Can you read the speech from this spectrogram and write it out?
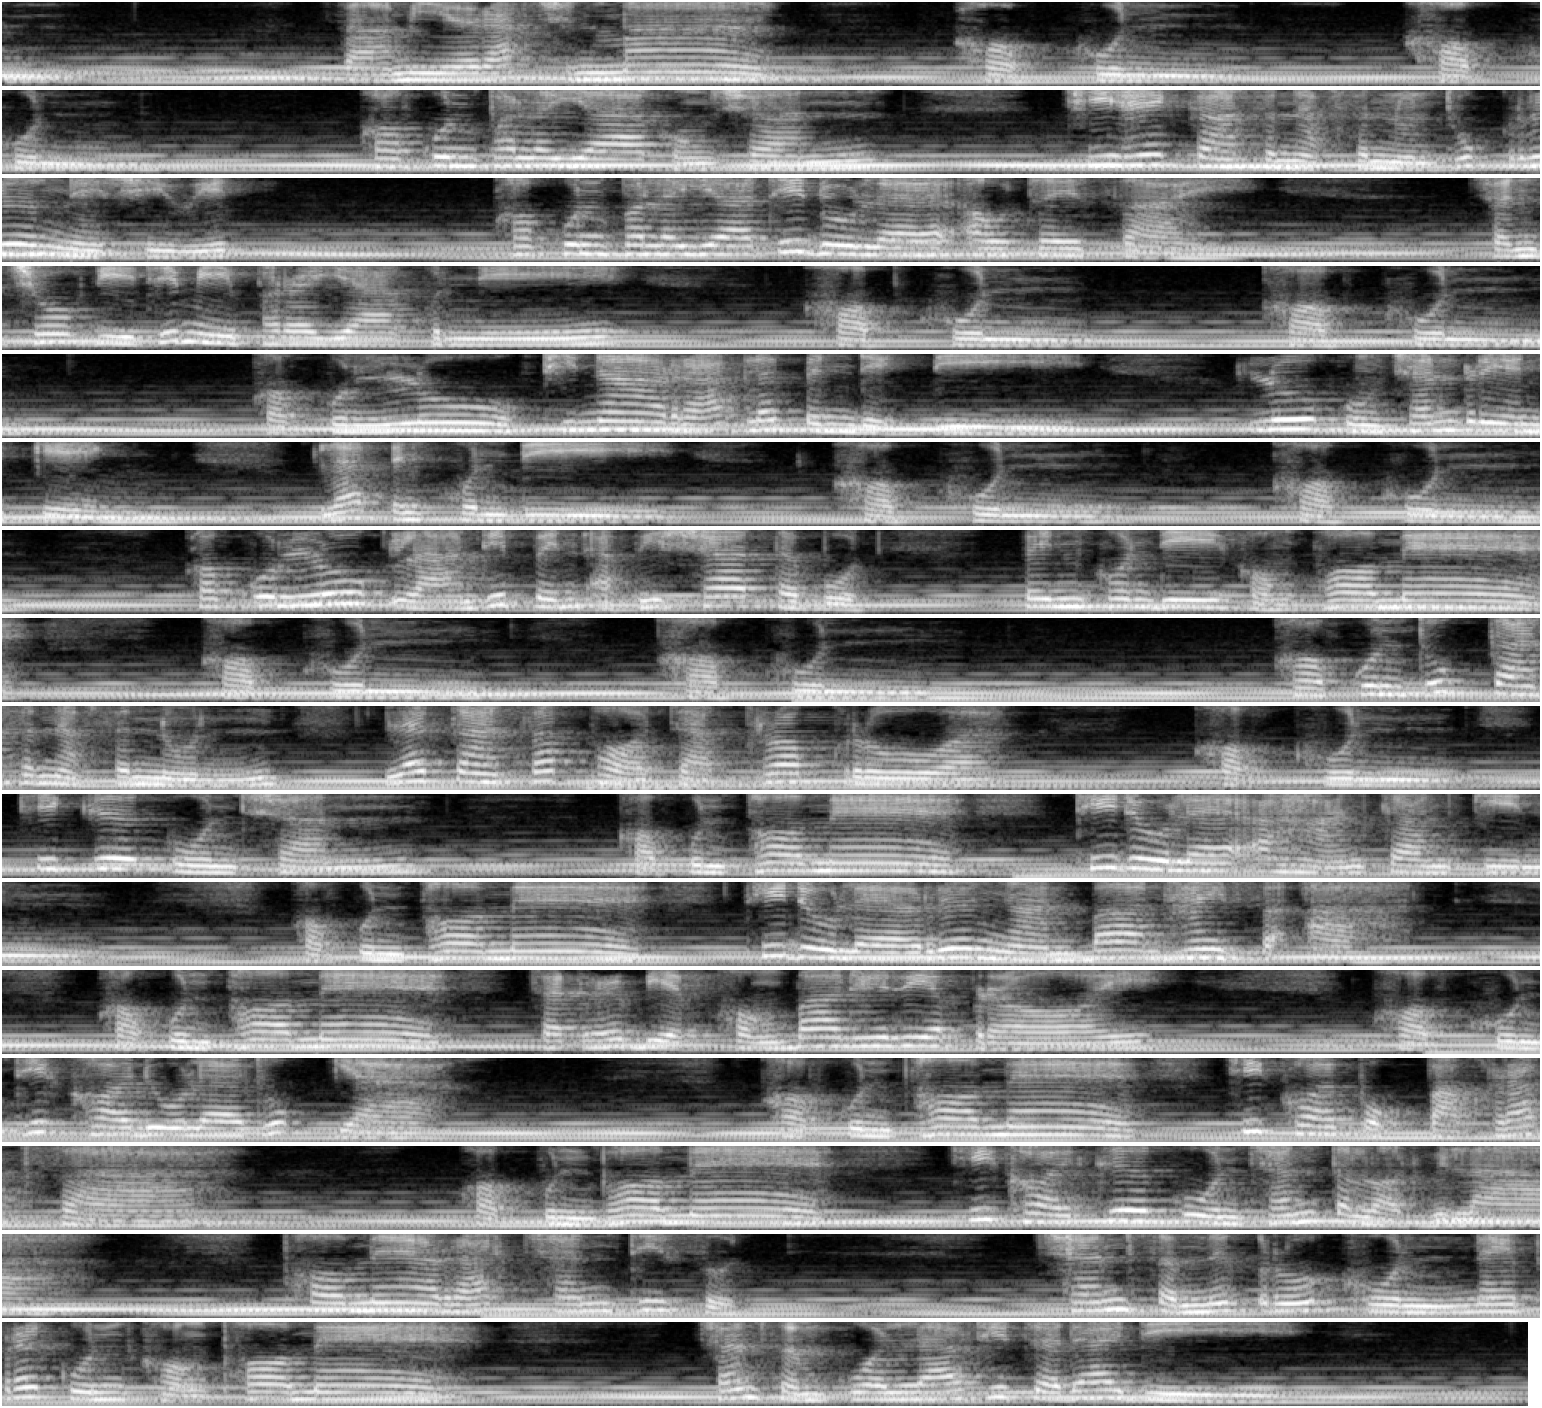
สามีรักฉันมาก ขอบคุณ ขอบคุณ ขอบคุณภรรยาของฉัน ที่ให้การสนับสนุนทุกเรื่องในชีวิต ขอบคุณภรรยาที่ดูแลเอาใจใส่ ฉันโชคดีที่มีภรรยาคนนี้ ขอบคุณ ขอบคุณ ขอบคุณลูกที่น่ารักและเป็นเด็กดี ลูกของฉันเรียนเก่ง และเป็นคนดี ขอบคุณ ขอบคุณ ขอบคุณลูกหลานที่เป็นอภิชาตบุตร เป็นคนดีของพ่อแม่ ขอบคุณ ขอบคุณ ขอบคุณทุกการสนับสนุนและการซัพพอร์ตจากครอบครัว ขอบคุณที่เกื้อกูลฉัน ขอบคุณพ่อแม่ที่ดูแลอาหารการกิน ขอบคุณพ่อแม่ที่ดูแลเรื่องงานบ้านให้สะอาด ขอบคุณพ่อแม่จัดระเบียบของบ้านให้เรียบร้อย ขอบคุณที่คอยดูแลทุกอย่าง ขอบคุณพ่อแม่ที่คอยปกปักรักษา ขอบคุณพ่อแม่ที่คอยเกื้อกูลฉันตลอดเวลา พ่อแม่รักฉันที่สุด ฉันสำนึกรู้คุณในพระคุณของพ่อแม่ ฉันสมควรแล้วที่จะได้ดี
